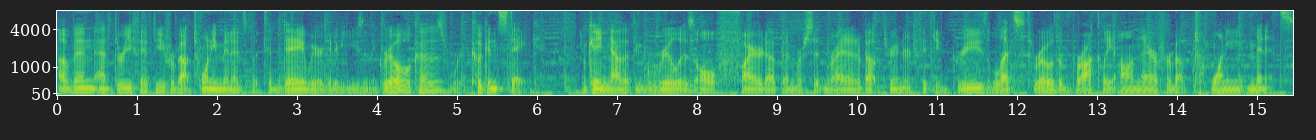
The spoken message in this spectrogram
oven at 350 for about 20 minutes, but today we are gonna be using the grill because we're cooking steak. Okay, now that the grill is all fired up and we're sitting right at about 350 degrees, let's throw the broccoli on there for about 20 minutes.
